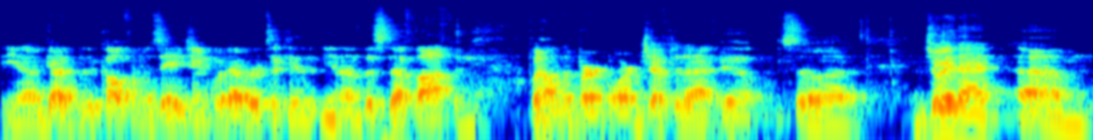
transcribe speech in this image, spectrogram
you know got the call from his agent, whatever, took his, you know the stuff off and put on the burnt orange after that. yeah. So uh, enjoy that. Um,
